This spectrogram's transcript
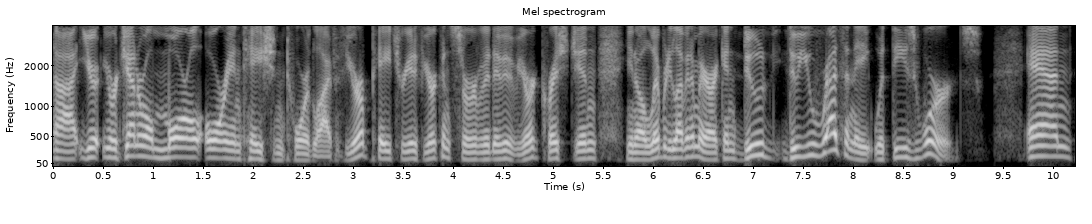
uh, your your general moral orientation toward life? If you're a patriot, if you're a conservative, if you're a Christian, you know, liberty loving American, do do you resonate with these words? And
